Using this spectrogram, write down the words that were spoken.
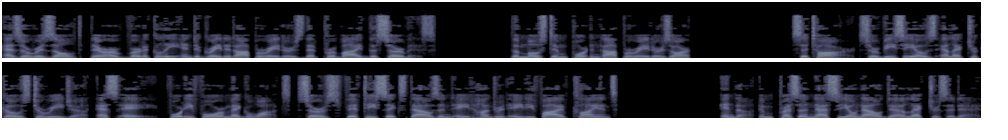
As a result, there are vertically integrated operators that provide the service. The most important operators are SETAR Servicios Eléctricos Tarija, SA, 44 megawatts, serves 56,885 clients ENDE Empresa Nacional de Electricidad,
